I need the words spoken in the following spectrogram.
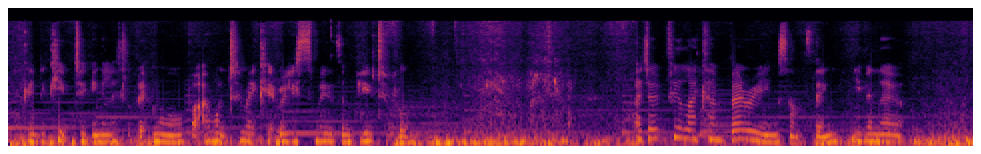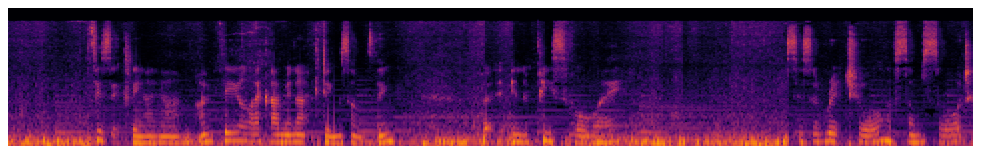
I'm going to keep digging a little bit more, but I want to make it really smooth and beautiful. I don't feel like I'm burying something, even though physically I am. I feel like I'm enacting something, but in a peaceful way. This is a ritual of some sort.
